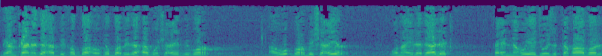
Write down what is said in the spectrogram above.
بأن كان ذهب بفضة أو فضة بذهب وشعير ببر أو بر بشعير وما إلى ذلك فإنه يجوز التفاضل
